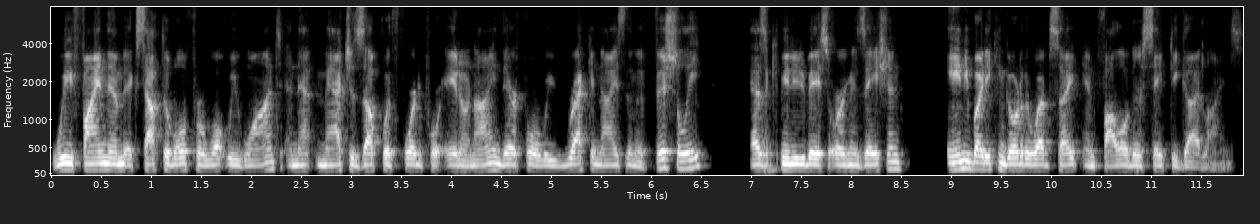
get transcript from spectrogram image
we find them acceptable for what we want, and that matches up with 44809. Therefore, we recognize them officially as a community based organization. Anybody can go to the website and follow their safety guidelines.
